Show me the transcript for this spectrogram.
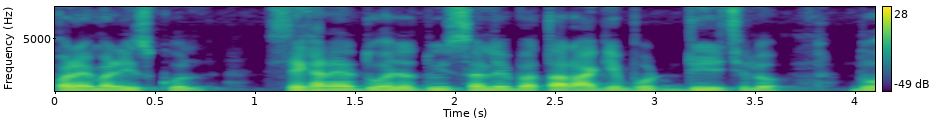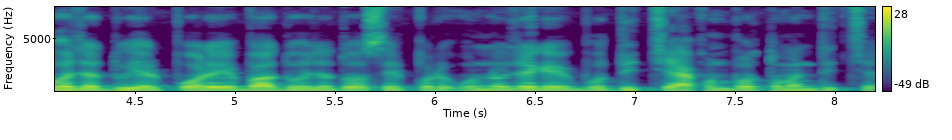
প্রাইমারি স্কুল সেখানে দু সালে বা তার আগে ভোট দিয়েছিল। দু হাজার পরে বা দু হাজার পরে অন্য জায়গায় ভোট দিচ্ছে, এখন বর্তমান দিচ্ছে,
